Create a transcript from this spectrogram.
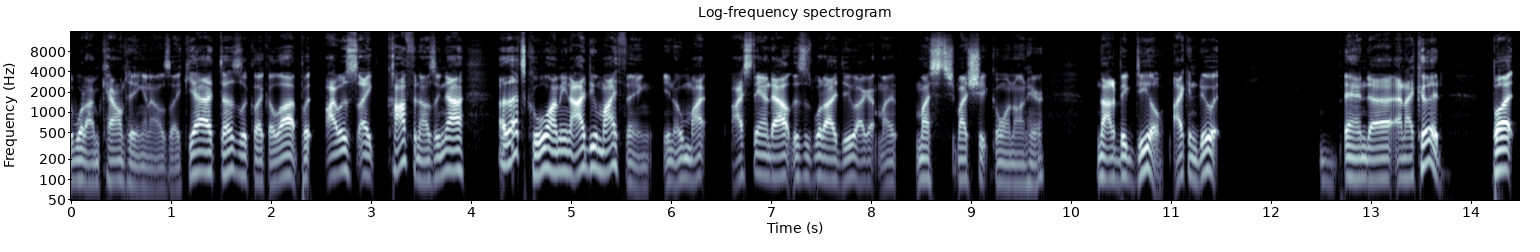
what I'm counting, and I was like, yeah, it does look like a lot. But I was like confident. I was like, nah, oh, that's cool. I mean, I do my thing. You know, my I stand out. This is what I do. I got my my my shit going on here. Not a big deal. I can do it, and uh, and I could, but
